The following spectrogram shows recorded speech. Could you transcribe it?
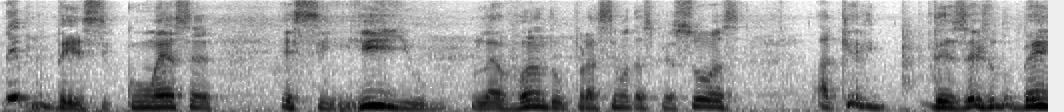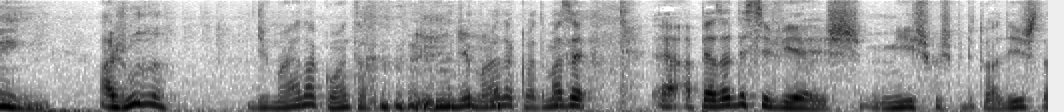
tempo desse, com essa, esse rio levando para cima das pessoas aquele desejo do bem, ajuda? Demais da conta. Demais da conta. Mas é, é, apesar desse viés místico, espiritualista,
